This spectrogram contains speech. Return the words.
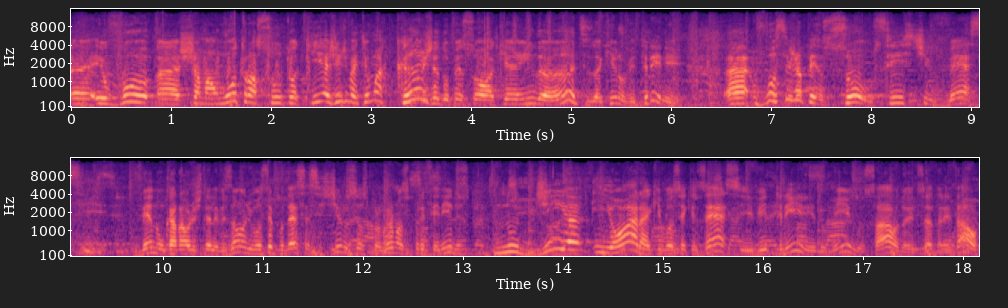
é, eu vou é, chamar um outro assunto aqui, a gente vai ter uma canja do pessoal aqui ainda antes, aqui no Vitrine. Você já pensou se estivesse vendo um canal de televisão onde você pudesse assistir os seus programas preferidos no dia e hora que você quisesse, vitrine, domingo, sábado, etc e tal,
